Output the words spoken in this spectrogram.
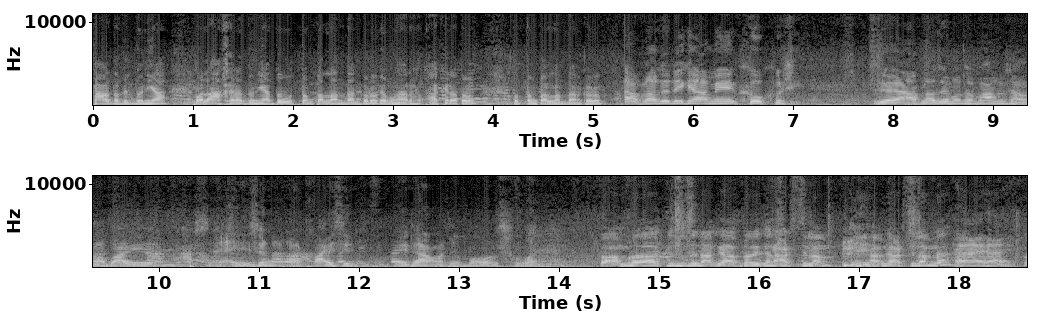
সাহাদাতের দুনিয়া বলে আখেরা দুনিয়াতেও উত্তম কল্যাণ দান করুক এবং আর আখেরাতেও উত্তম কল্যাণ দান করুক। আপনাদের দেখে আমি খুব খুশি যে আপনাদের মতো মানুষ আমার বাড়ি আসছে এসেছেন আর পাইছি। এটা আমাদের বড় সৌভাগ্য। তো আমরা কিছুদিন আগে আপনার এখানে আসছিলাম। আমি আসছিলাম না? হ্যাঁ হ্যাঁ। তো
